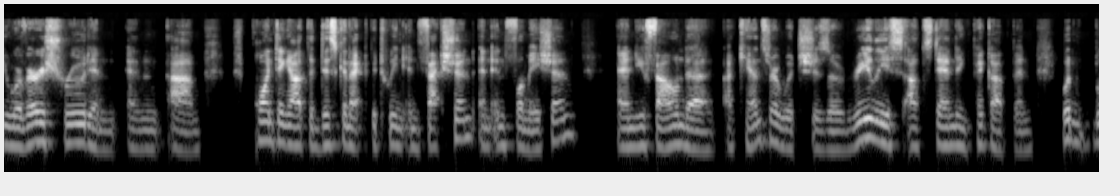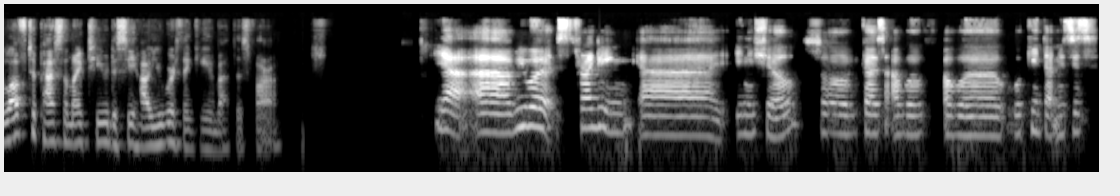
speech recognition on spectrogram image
you were very shrewd in, in um, pointing out the disconnect between infection and inflammation and you found a, a cancer, which is a really outstanding pickup. And would love to pass the mic to you to see how you were thinking about this, Farah. Yeah, uh, we were struggling uh, initial. So because our our working diagnosis,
